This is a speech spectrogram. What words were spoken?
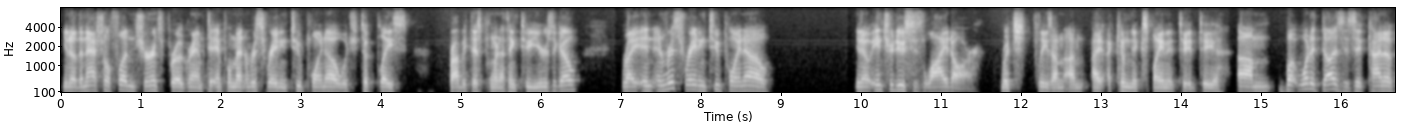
you know the National Flood Insurance Program to implement Risk Rating 2.0, which took place probably at this point I think two years ago, right? And and Risk Rating 2.0, you know, introduces lidar. Which please, I'm, I'm I, I couldn't explain it to, to you. Um, but what it does is it kind of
